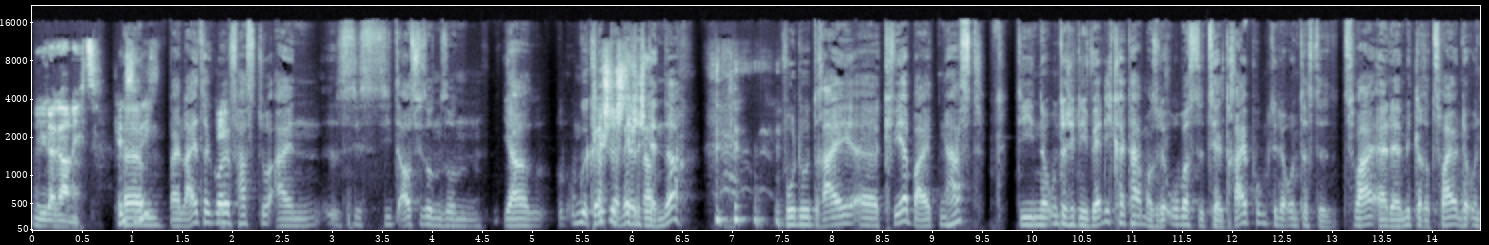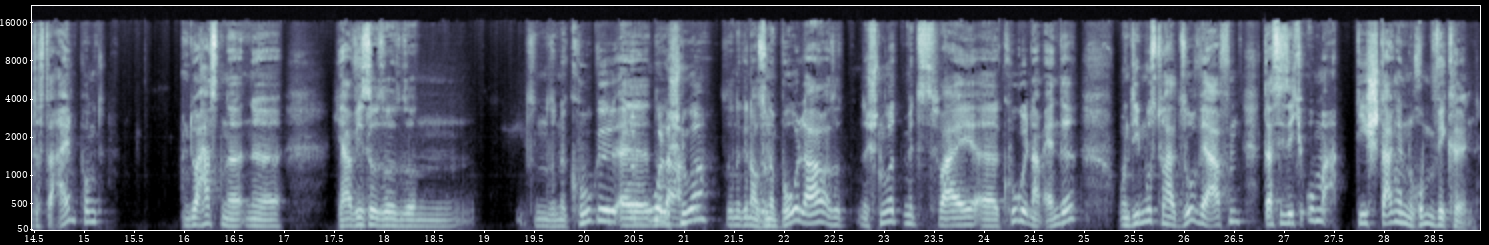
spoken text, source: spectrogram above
mir wieder gar nichts. Kennst du ähm, nicht? Bei Leitergolf okay. hast du ein, es sieht aus wie so ein, so ein ja, so ein umgeklappter Wäscheständer, wo du drei äh, Querbalken hast, die eine unterschiedliche Wertigkeit haben. Also der oberste zählt drei Punkte, der unterste zwei, äh, der mittlere zwei und der unterste ein Punkt. Und du hast eine, eine ja, wie so, so, so ein so, so eine Kugel, äh, eine, eine Schnur, so eine genau, so eine Bola, also eine Schnur mit zwei äh, Kugeln am Ende und die musst du halt so werfen, dass sie sich um die Stangen rumwickeln.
